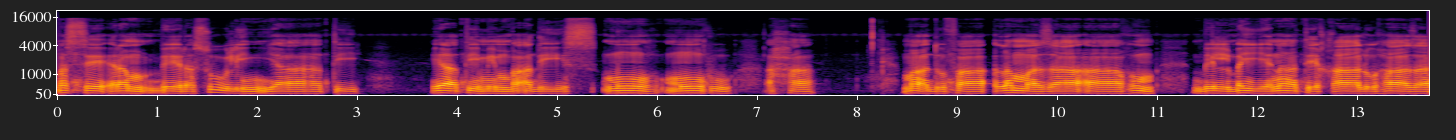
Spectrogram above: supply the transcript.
বাসে রাম বে রসুলিন ইয়াতি ইয়াতি মিন বাদি মুহু আহা মাদুফা লম্মা জা আহুম কালু হাজা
